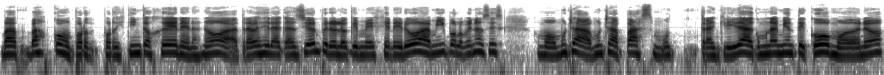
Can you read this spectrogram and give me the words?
vas como por, por, distintos géneros, ¿no? A través de la canción, pero lo que me generó a mí, por lo menos, es como mucha mucha paz, tranquilidad, como un ambiente cómodo, ¿no?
